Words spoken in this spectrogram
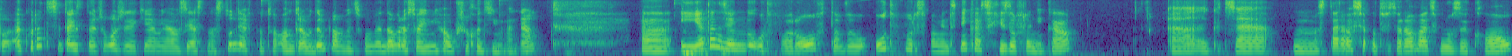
bo akurat się tak zdarzyło, że jak ja miałam zjazd na studiach, no to on grał dyplom, więc mówię, dobra, słuchaj Michał, przychodzimy, nie? E, I jeden z jego utworów to był utwór z pamiętnika schizofrenika, e, gdzie mm, starał się odwzorować muzyką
